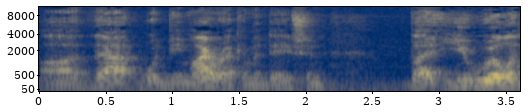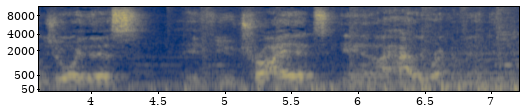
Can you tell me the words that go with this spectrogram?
Uh, that would be my recommendation. But you will enjoy this if you try it, and I highly recommend it.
